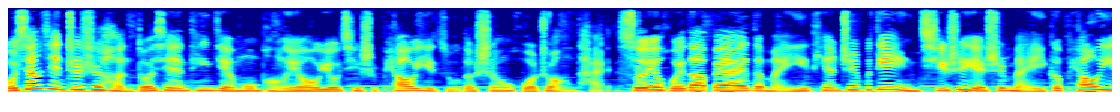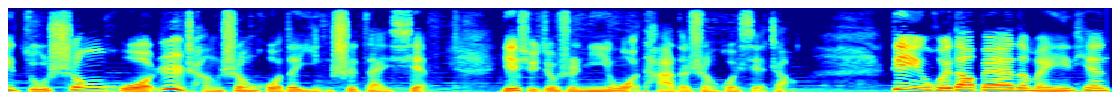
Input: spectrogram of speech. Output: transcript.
我相信这是很多现在听节目朋友，尤其是飘逸族的生活状态。所以，回到被爱的每一天，这部电影其实也是每一个飘逸族生活、日常生活的影视再现，也许就是你我他的生活写照。电影《回到被爱的每一天》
